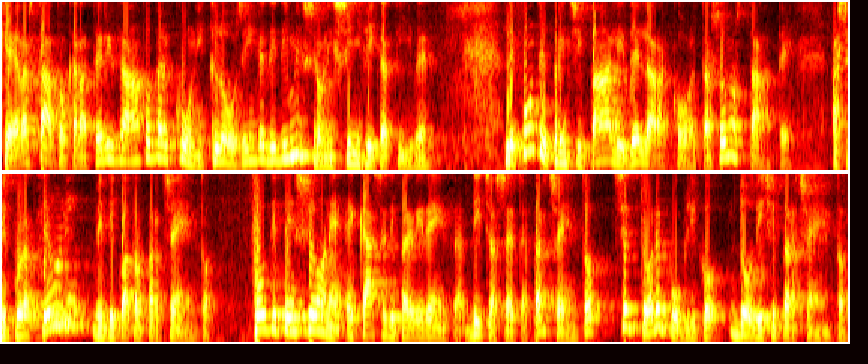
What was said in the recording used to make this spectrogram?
che era stato caratterizzato da alcuni closing di dimensioni significative. Le fonti principali della raccolta sono state assicurazioni 24%, fondi pensione e casse di previdenza 17%, settore pubblico 12%.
